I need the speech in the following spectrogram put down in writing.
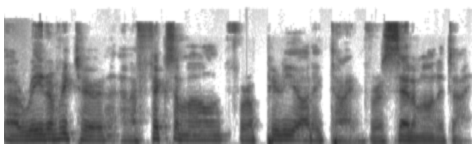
uh, rate of return and a fixed amount for a periodic time, for a set amount of time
